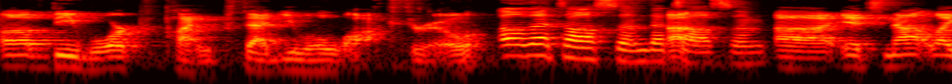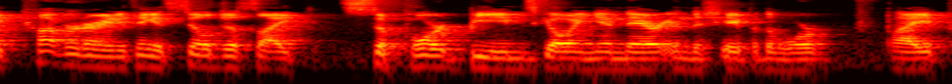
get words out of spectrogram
of the warp pipe that you will walk through. Oh, that's awesome. That's Uh, awesome. Uh, it's not, like, covered or anything, it's still just, like, support beams going in there in the shape of the warp pipe,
